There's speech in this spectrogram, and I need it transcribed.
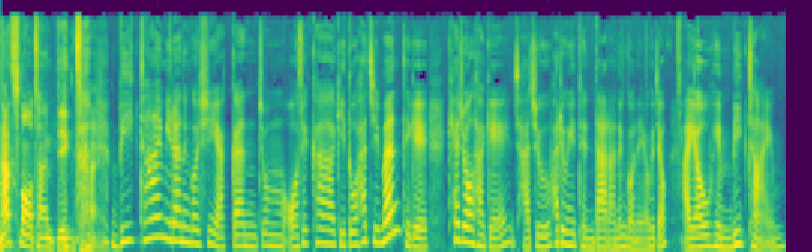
Not small time, big time. big time이라는 것이 약간 좀 어색하기도 하지만 되게 캐주얼하게 자주 활용이 된다라는 거네요. 그죠? I owe him big time.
